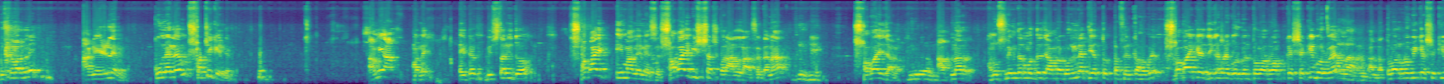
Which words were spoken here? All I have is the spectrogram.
বুঝতে পারেননি? আগে এলেম। কোন এলেম? সঠিক এলেম। আমি মানে এটা বিস্তারিত সবাই ইমান এনেছে সবাই বিশ্বাস করে আল্লাহ আছে তাই না? সবাই জানে। আপনার মুসলিমদের মধ্যে যে আমরা বলি না তিয়াত্তরটা ফেরকা হবে সবাইকে জিজ্ঞাসা করবেন তোমার রবকে সে কি বলবে? আল্লাহ। আল্লাহ। তোমার নবীকে সে কি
